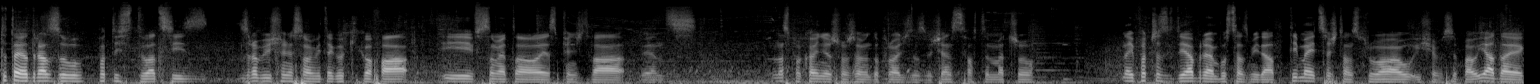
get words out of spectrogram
Tutaj od razu po tej sytuacji zrobiliśmy niesamowitego kickoffa i w sumie to jest 5-2, więc na spokojnie już możemy doprowadzić do zwycięstwa w tym meczu. No i podczas gdy ja brałem boosta z mida, teammate coś tam spróbował i się wysypał. Ja daję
